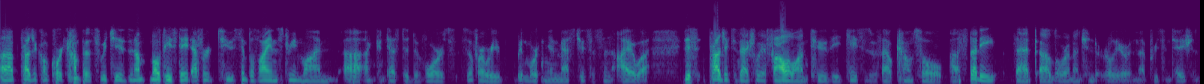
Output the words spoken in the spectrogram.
uh, project called Court Compass, which is a multi-state effort to simplify and streamline uh, uncontested divorce. So far, we've been working in Massachusetts and Iowa. This project is actually a follow-on to the Cases Without Counsel uh, study that uh, Laura mentioned earlier in the presentation.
